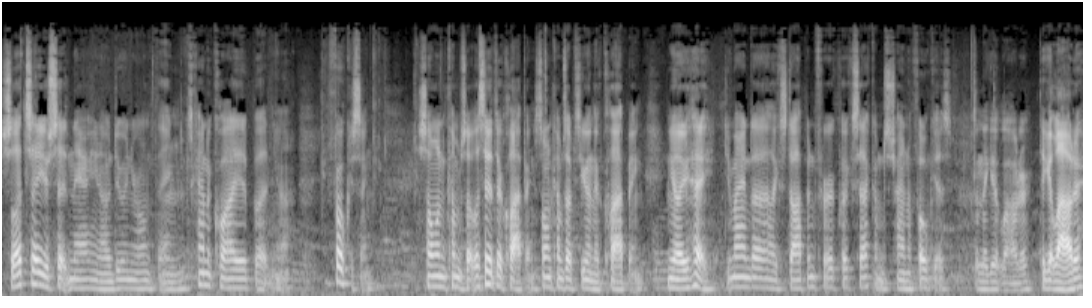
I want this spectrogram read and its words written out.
so let's say you're sitting there, you know, doing your own thing. It's kind of quiet, but you know, you're focusing. Someone comes up. Let's say that they're clapping. Someone comes up to you and they're clapping, and you're like, "Hey, do you mind uh, like stopping for a quick sec? I'm just trying to focus." And they get louder. They get louder,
